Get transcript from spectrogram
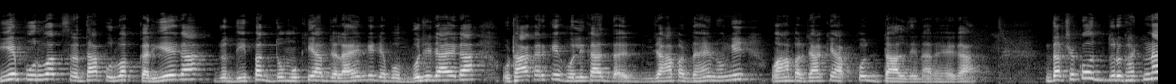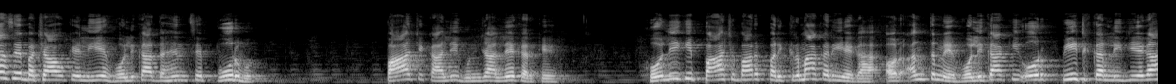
ये पूर्वक श्रद्धा पूर्वक करिएगा। जो दीपक दो मुखी आप जलाएँगे, जब वो बुझ जाएगा, उठा करके होलिका जहाँ पर दहन होंगी, वहाँ पर जाके आपको डाल देना रहेगा। दर्शकों, दुर्घटना से बचाव के लिए होलिका दहन से पूर्व पाँच काली गुंजा लेकर के होली की पाँच बार परिक्रमा करिएगा और अंत में होलिका की ओर पीठ कर लीजिएगा,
